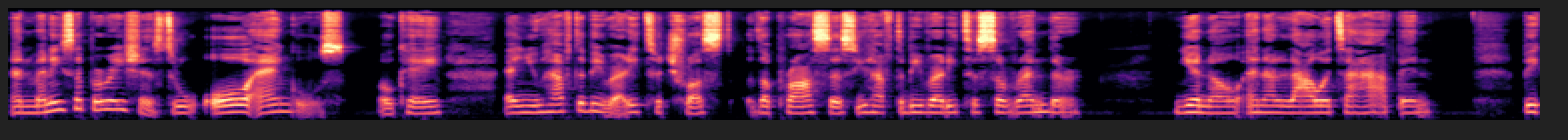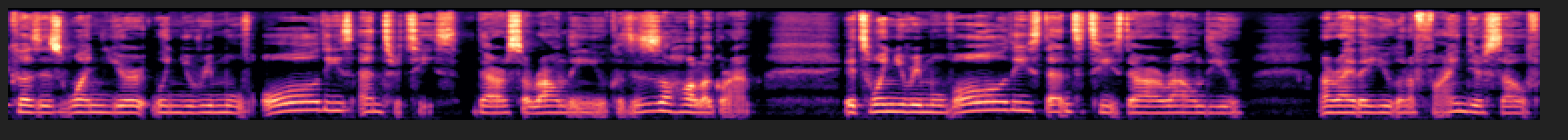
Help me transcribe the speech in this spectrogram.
and many separations through all angles. Okay. And you have to be ready to trust the process. You have to be ready to surrender, you know, and allow it to happen because it's when you're when you remove all these entities that are surrounding you because this is a hologram. It's when you remove all these entities that are around you all right that you're going to find yourself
